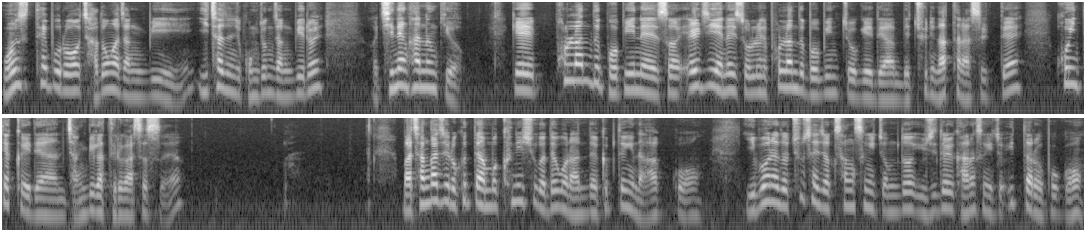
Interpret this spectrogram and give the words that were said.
one-step으로 자동화 장비 2차전지 공정 장비를 어, 진행하는 기업. 이게 폴란드 법인에서 LG 에너지 솔루션 폴란드 법인 쪽에 대한 매출이 나타났을 때 코윈테크에 대한 장비가 들어갔었어요 마찬가지로 그때 한번 큰 이슈가 되고 났는데 급등이 나왔고 이번에도 추세적 상승이 좀 더 유지될 가능성이 좀 있다고 보고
